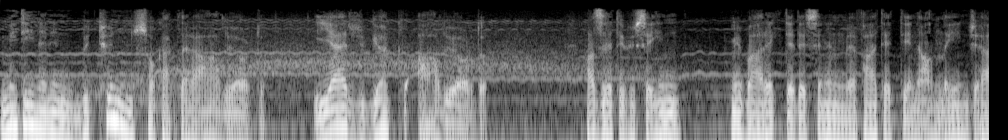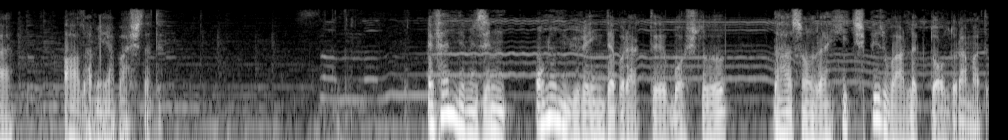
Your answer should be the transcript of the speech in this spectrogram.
Medine'nin bütün sokakları ağlıyordu. Yer gök ağlıyordu. Hazreti Hüseyin mübarek dedesinin vefat ettiğini anlayınca ağlamaya başladı. Efendimizin onun yüreğinde bıraktığı boşluğu daha sonra hiçbir varlık dolduramadı.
